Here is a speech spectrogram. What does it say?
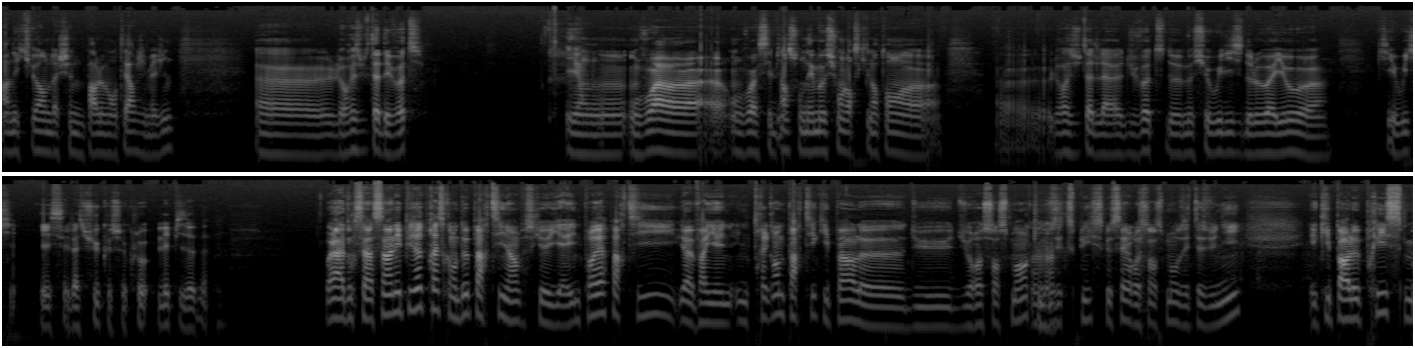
un équivalent de la chaîne parlementaire, j'imagine, le résultat des votes. Et on, voit, assez bien son émotion lorsqu'il entend le résultat de la, du vote de Monsieur Willis de l'Ohio, euh, qui est oui. Et c'est là-dessus que se clôt l'épisode. Voilà, donc c'est un épisode presque en deux parties, hein, parce qu'il y a une première partie, enfin il y a une, très grande partie qui parle euh, du, du, recensement, qui mhm. nous explique ce que c'est le recensement aux États-Unis, et qui, par le prisme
